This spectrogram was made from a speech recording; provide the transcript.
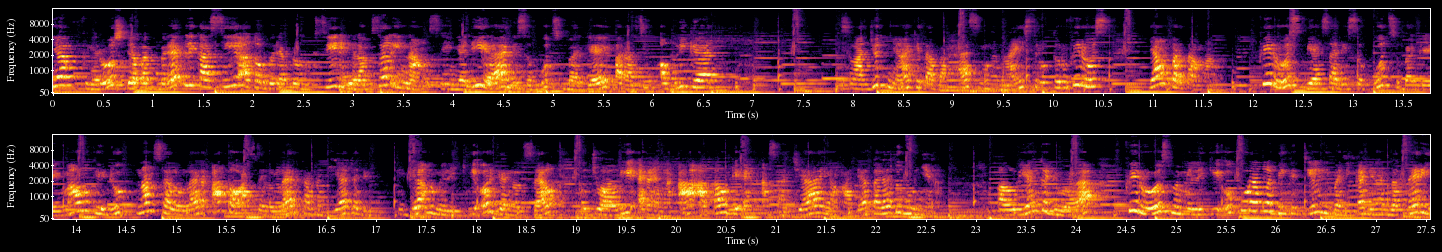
Yap, virus dapat bereplikasi atau bereproduksi di dalam sel inang, sehingga dia disebut sebagai parasit obligat. Selanjutnya kita bahas mengenai struktur virus. Yang pertama, virus biasa disebut sebagai makhluk hidup non-seluler atau aseluler karena dia tidak memiliki organel sel kecuali RNA atau DNA saja yang ada pada tubuhnya. Lalu yang kedua, virus memiliki ukuran lebih kecil dibandingkan dengan bakteri.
